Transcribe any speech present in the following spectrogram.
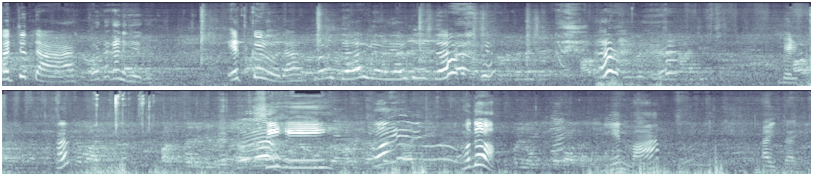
ಕಚ್ಚುತ್ತಾ? ಎತ್ಕೊಳ್ಳೋದಾ ಬೆಲ್ಟ್. ಸಿಹಿ. ಮುದು ಏನ್ಮಾ? ಆಯ್ತಾಯ್ತು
